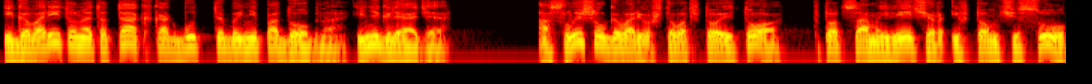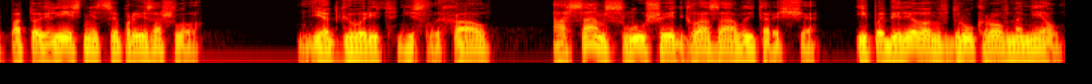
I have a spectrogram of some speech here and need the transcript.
И говорит он это так, как будто бы неподобно, и не глядя. А слышал, говорю, что вот то и то, в тот самый вечер и в том часу по той лестнице произошло. «Нет, — говорит, — не слыхал, а сам слушает глаза вытараща, и побелел он вдруг ровно мел.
